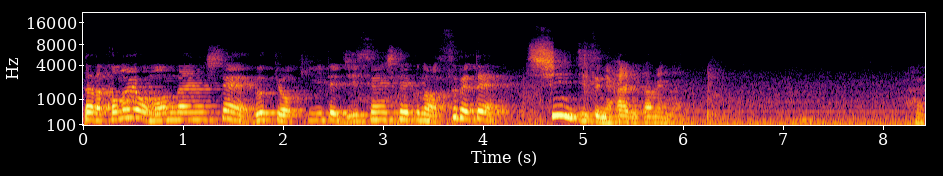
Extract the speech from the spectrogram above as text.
だからこの世を問題にして仏教を聞いて実践していくのは全て真実に入るためにある、はい、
